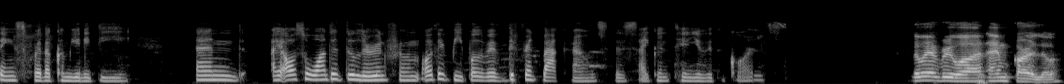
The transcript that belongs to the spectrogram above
things for the community. And I also wanted to learn from other people with different backgrounds as I continue with the course. Hello everyone, I'm Carlo,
